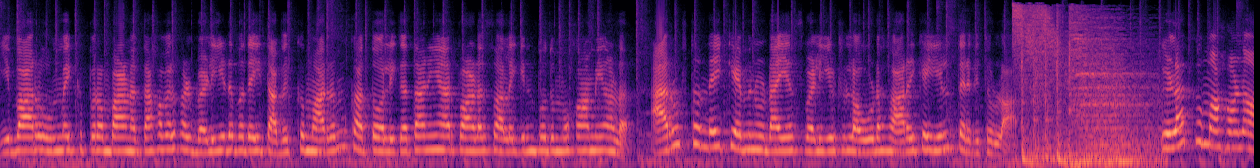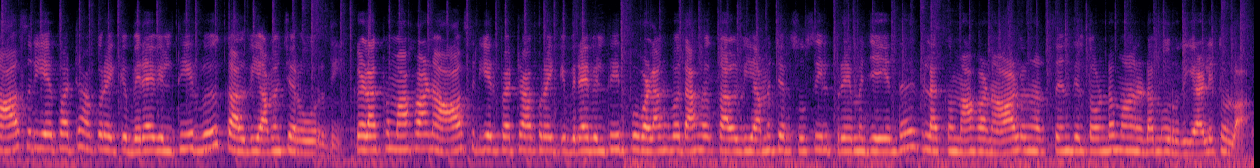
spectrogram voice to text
இவ்வாறு உண்மைக்கு புறம்பான தகவல்கள் வெளியிடுவதை தவிர்க்குமாறும் கத்தோலிக்க தனியார் பாடசாலையின் பொது முகாமையாளர் அருட்தந்தை கெமினு டயஸ் வெளியிட்டுள்ள ஊடக அறிக்கையில் தெரிவித்துள்ளார். கிழக்கு மாகாண ஆசிரியர் பற்றாக்குறைக்கு விரைவில் தீர்வு கல்வி அமைச்சர் உறுதி கிழக்கு மாகாண ஆசிரியர் பற்றாக்குறைக்கு விரைவில் தீர்ப்பு வழங்குவதாக கல்வி அமைச்சர் சுசில் பிரேமஜெயந்த கிழக்கு மாகாண ஆளுநர் செந்தில் தொண்டமானிடம் உறுதி அளித்துள்ளார்.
